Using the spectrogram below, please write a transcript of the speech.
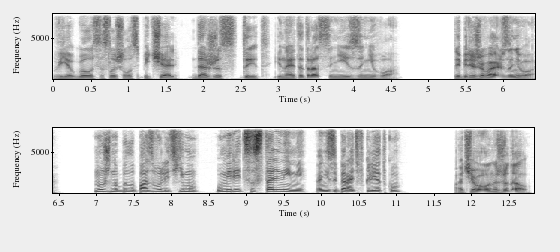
В ее голосе слышалась печаль, даже стыд, и на этот раз не из-за него. «Ты переживаешь за него?» «Нужно было позволить ему умереть с остальными, а не запирать в клетку». «А чего он ожидал?»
